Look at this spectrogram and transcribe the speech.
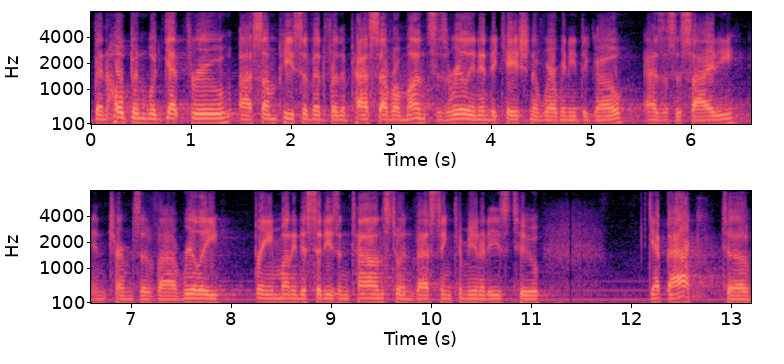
been hoping would get through uh, some piece of it for the past several months is really an indication of where we need to go as a society in terms of uh, really bringing money to cities and towns to invest in communities to get back to,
